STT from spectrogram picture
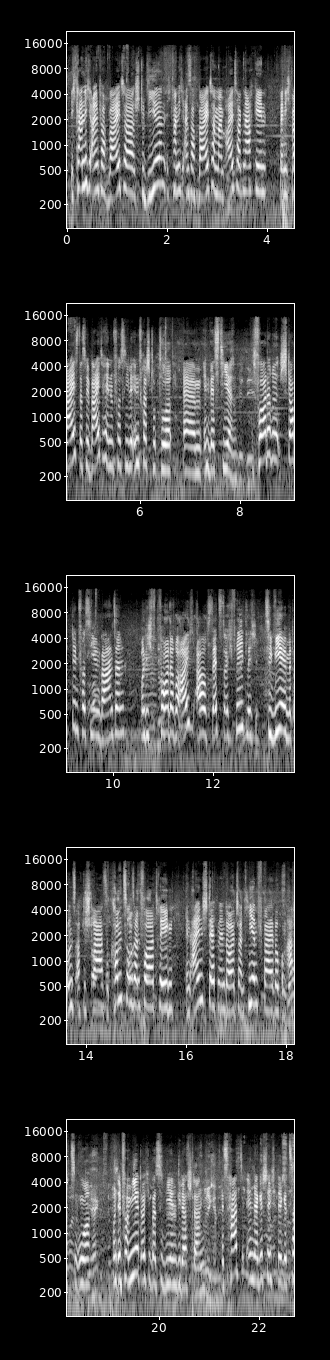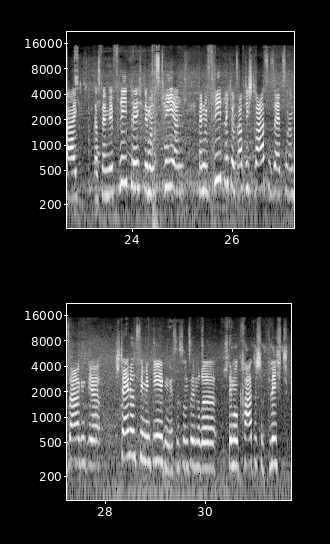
Ich kann nicht einfach weiter studieren, ich kann nicht einfach weiter meinem Alltag nachgehen, wenn ich weiß, dass wir weiterhin in fossile Infrastruktur ähm, investieren. Ich fordere, stoppt den fossilen Wahnsinn und ich fordere euch auf, setzt euch friedlich, zivil mit uns auf die Straße. Kommt zu unseren Vorträgen in allen Städten in Deutschland, hier in Freiburg um 18 Uhr und informiert euch über zivilen Widerstand. Es hat in der Geschichte gezeigt, dass wenn wir friedlich demonstrieren, wenn wir friedlich uns auf die Straße setzen und sagen, wir stellen uns dem entgegen, es ist unsere demokratische Pflicht,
